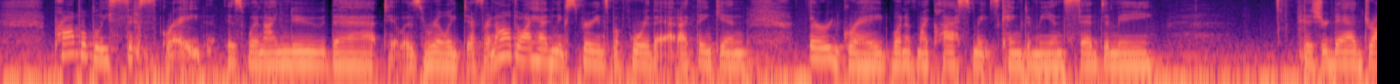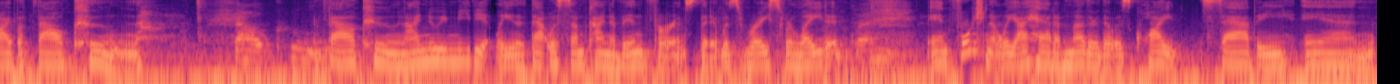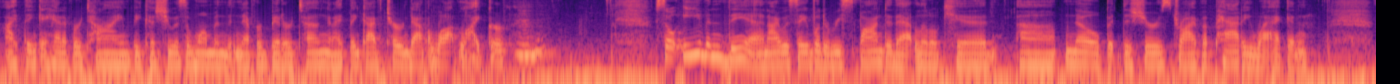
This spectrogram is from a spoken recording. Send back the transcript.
probably sixth grade is when I knew that it was really different. Although I had an experience before that. I think in third grade, one of my classmates came to me and said to me, does your dad drive a Falcon? Falcon. Falcon. I knew immediately that that was some kind of inference, that it was race related. Right. And fortunately, I had a mother that was quite savvy and I think ahead of her time because she was a woman that never bit her tongue, and I think I've turned out a lot like her. Mm-hmm. So even then, I was able to respond to that little kid, uh, no, but does yours drive a paddy wagon?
